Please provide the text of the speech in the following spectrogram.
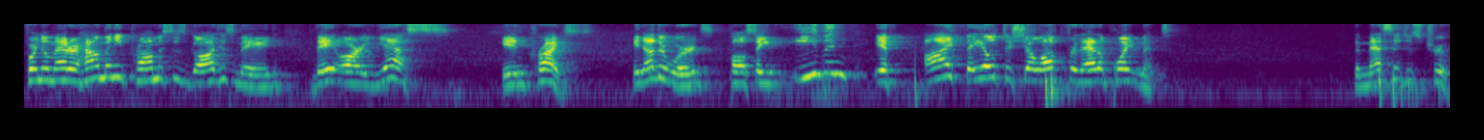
For no matter how many promises God has made, they are yes in Christ. In other words, Paul's saying, even if I fail to show up for that appointment, the message is true.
